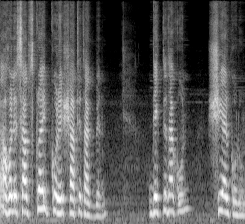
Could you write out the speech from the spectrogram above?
তাহলে সাবস্ক্রাইব করে সাথে থাকবেন। দেখতে থাকুন শেয়ার করুন।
